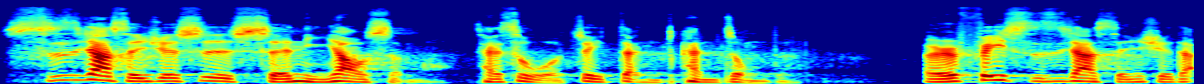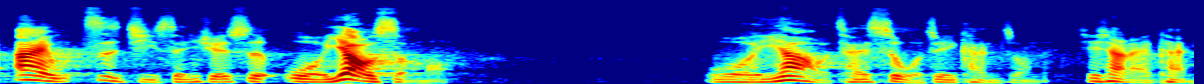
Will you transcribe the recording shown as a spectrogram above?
十字架神学是神你要什么才是我最赞看重的，而非十字架神学的爱自己神学是我要什么，我要才是我最看重的。接下来看，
